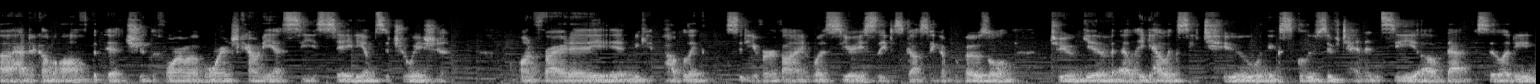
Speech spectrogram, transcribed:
uh, had to come off the pitch in the form of Orange County SC's stadium situation. On Friday, it became public the city of Irvine was seriously discussing a proposal to give LA Galaxy 2 exclusive tenancy of that facility.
